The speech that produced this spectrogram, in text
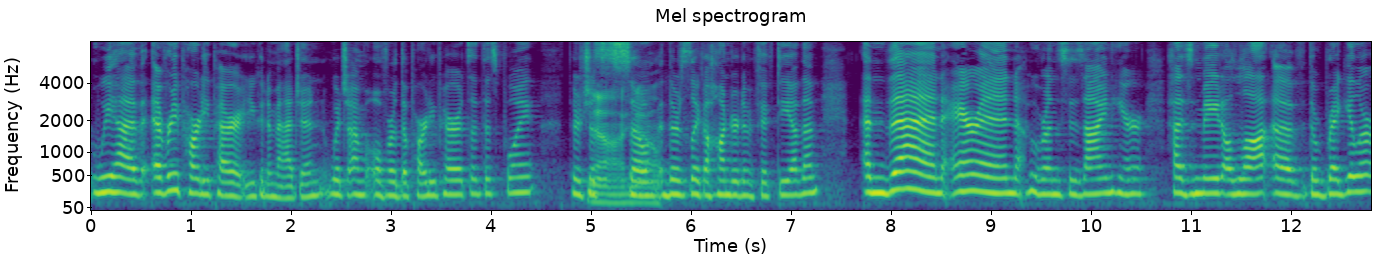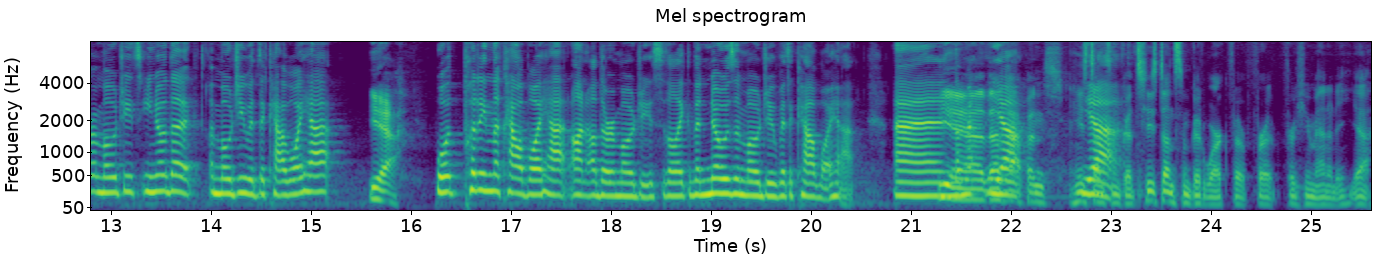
We have every party parrot you can imagine, which I'm over the party parrots at this point. There's just No, so there's like 150 of them. And then Aaron, who runs design here, has made a lot of the regular emojis. You know the emoji with the cowboy hat? Yeah. Well, putting the cowboy hat on other emojis. So like the nose emoji with a cowboy hat. And Yeah, ma- that happens. He's Yeah. done some good. He's done some good work for for for humanity. Yeah.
